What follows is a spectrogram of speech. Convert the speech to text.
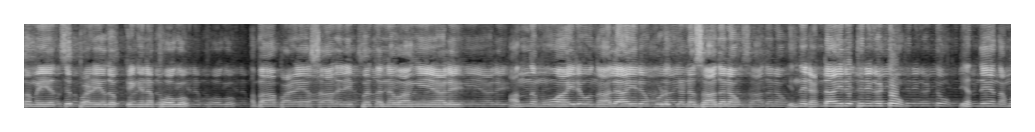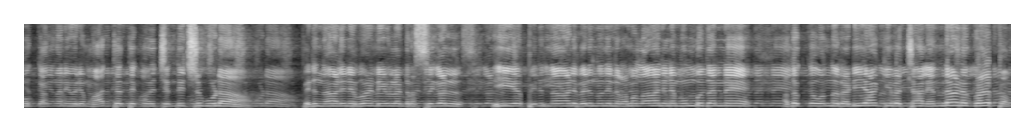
സമയത്ത് പഴയതൊക്കെ ഇങ്ങനെ പോകും. അപ്പൊ ആ പഴയ സാധനം ഇപ്പൊ തന്നെ വാങ്ങിയാൽ അന്ന് മൂവായിരവും നാലായിരവും കൊടുക്കേണ്ട സാധനം ഇന്ന് രണ്ടായിരത്തിന് കിട്ടും. എന്തേ നമുക്ക് അങ്ങനെ ഒരു മാറ്റത്തെ കുറിച്ച് ചിന്തിച്ചുകൂടാ? പെരുന്നാളിന് വേണ്ടിയുള്ള ഡ്രസ്സുകൾ ഈ പെരുന്നാൾ വരുന്നതിന് റമദാനിന് മുമ്പ് തന്നെ അതൊക്കെ ഒന്ന് റെഡിയാക്കി വെച്ചാൽ എന്താണ് കുഴപ്പം?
